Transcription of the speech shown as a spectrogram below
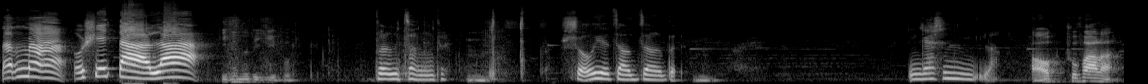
妈妈，我摔倒了。你看他的衣服。脏脏的。嗯。手也脏脏的。嗯。应该是你了。好，出发了。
